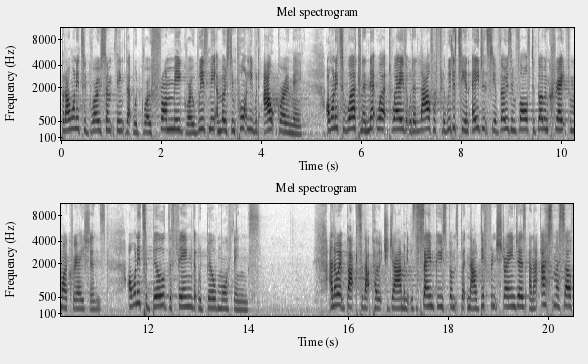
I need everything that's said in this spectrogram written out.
But I wanted to grow something that would grow from me, grow with me, and most importantly, would outgrow me. I wanted to work in a networked way that would allow for fluidity and agency of those involved to go and create from my creations. I wanted to build the thing that would build more things. And I went back to that poetry jam, and it was the same goosebumps, but now different strangers. And I asked myself,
